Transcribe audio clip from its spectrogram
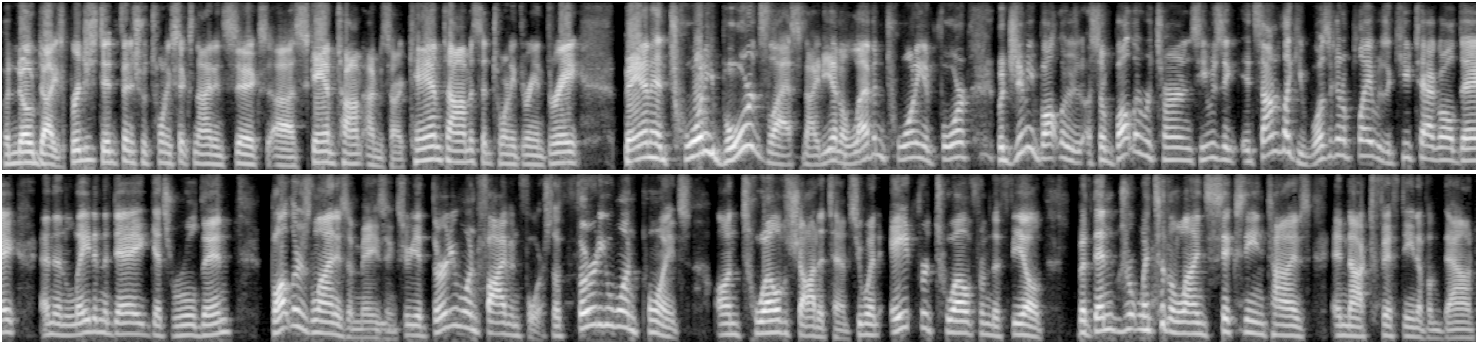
but no dice. Bridges did finish with 26, 9, and 6. Uh, Scam Tom, I'm sorry, Cam Thomas had 23 and 3. Bam had 20 boards last night. He had 11, 20, and 4. But Jimmy Butler, so Butler returns. He was, it sounded like he wasn't going to play. It was a Q tag all day. And then late in the day gets ruled in. Butler's line is amazing. So he had 31, 5, and 4. So 31 points on 12 shot attempts. He went 8 for 12 from the field, but then went to the line 16 times and knocked 15 of them down.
